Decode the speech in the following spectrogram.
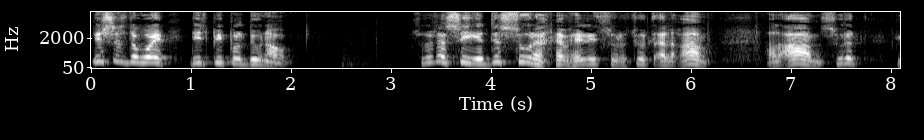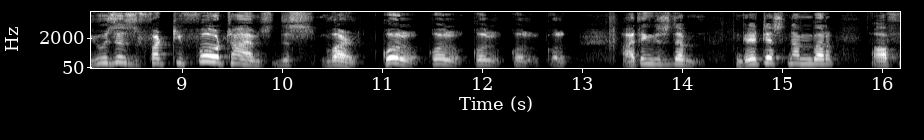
This is the way these people do now. So let us see, this surah, very surah, Surah Al-Am, Al-Am, Surah uses 44 times this word. Kul, kul, kul, kul, kul. I think this is the greatest number of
